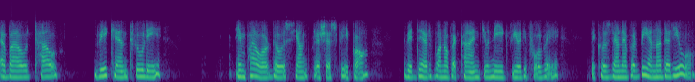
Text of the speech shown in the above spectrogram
about how we can truly empower those young, precious people with their one of a kind, unique, beautiful way because there'll never be another you.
